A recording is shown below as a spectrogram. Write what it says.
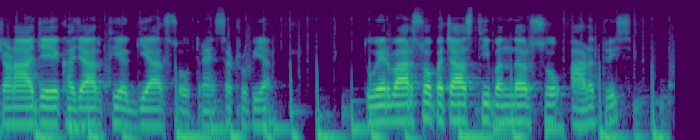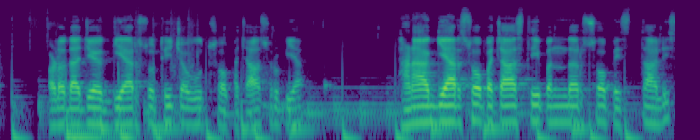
ચણા આજે એક હજારથી અગિયારસો ત્રેસઠ રૂપિયા. તુવેર બારસો પચાસથી પંદરસો આડત્રીસ વડોદા જે અગિયારસોથી ચૌદસો પચાસ રૂપિયા ધાણા અગિયારસો પચાસથી પંદરસો પિસ્તાલીસ,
